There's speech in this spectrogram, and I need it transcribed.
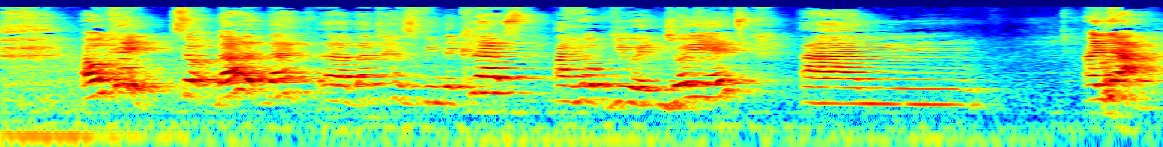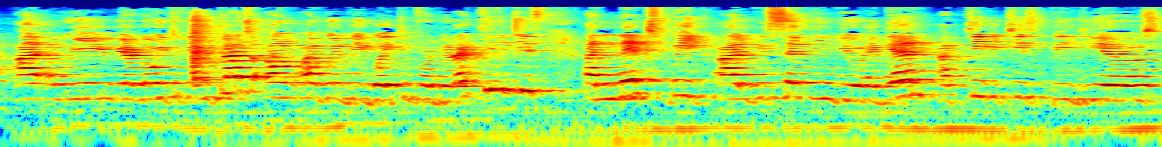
okay, so that, that, uh, that has been the class. I hope you enjoy it. Um, and yeah, I, we, we are going to be in touch. I, I will be waiting for your activities. And next week, I'll be sending you again activities, videos,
